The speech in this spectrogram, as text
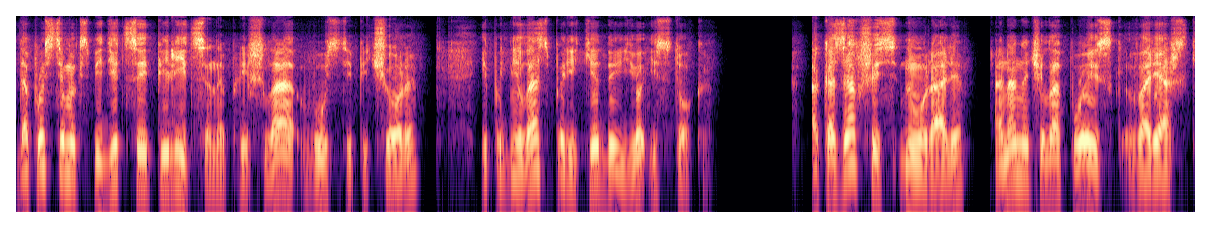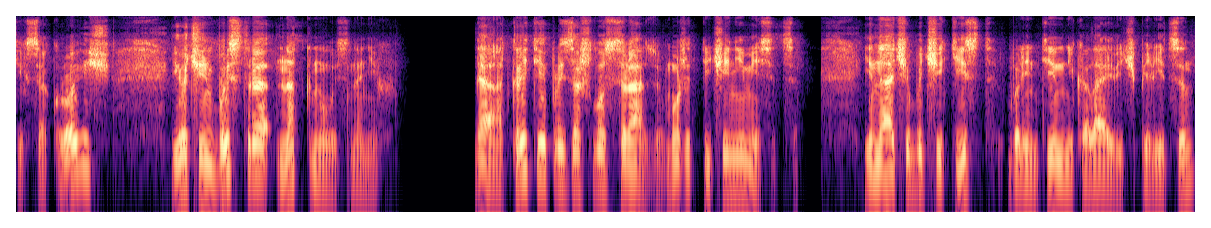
Допустим, экспедиция Пелицына пришла в устье Печоры и поднялась по реке до ее истока. Оказавшись на Урале, она начала поиск варяжских сокровищ и очень быстро наткнулась на них. Да, открытие произошло сразу, может, в течение месяца. Иначе бы чекист Валентин Николаевич Пелицын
